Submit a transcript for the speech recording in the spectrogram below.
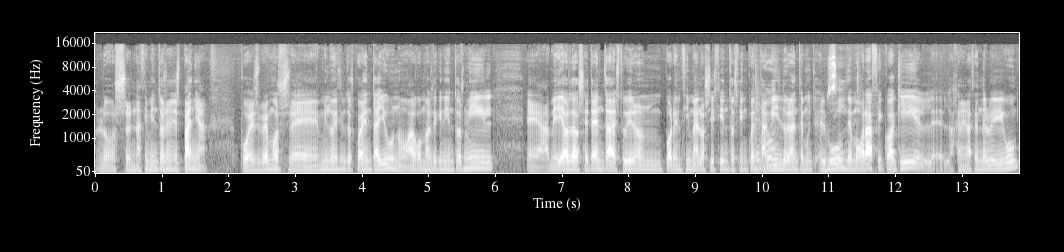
Los nacimientos en España pues vemos en 1941 algo más de 500.000, eh, a mediados de los 70 estuvieron por encima de los 650.000 durante mucho, el boom demográfico aquí, la generación del baby boom,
